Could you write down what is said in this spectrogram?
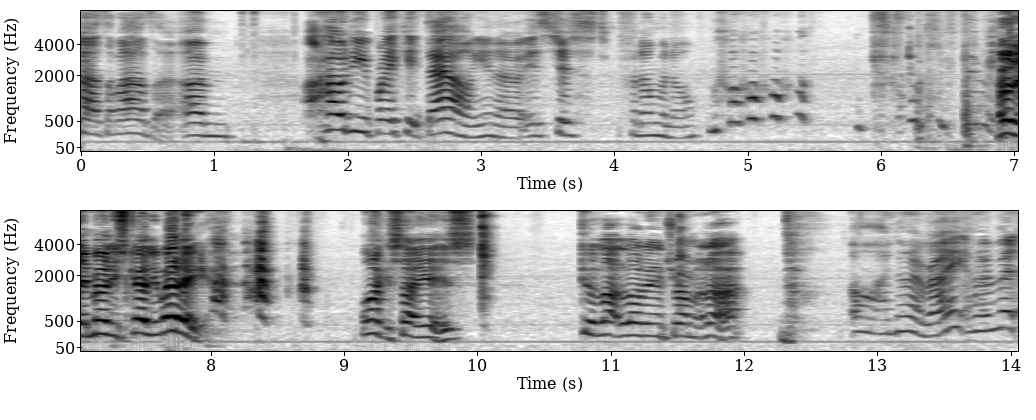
Wowza, wowza. Um, how do you break it down? You know, it's just phenomenal. what are you doing? Holy moly, scaly welly! All I can say is, good luck loading a drum like that. Oh, I know, right? How many,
